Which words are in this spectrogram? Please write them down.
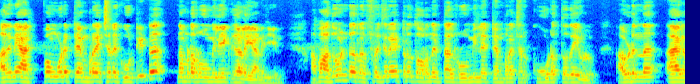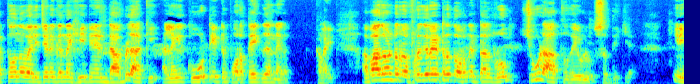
അതിനെ അല്പം കൂടെ ടെമ്പറേച്ചർ കൂട്ടിയിട്ട് നമ്മുടെ റൂമിലേക്ക് കളയാണ് ചെയ്യുന്നത്. അപ്പോൾ അതുകൊണ്ട് റെഫ്രിജറേറ്റർ തുറന്നിട്ടാൽ റൂമിലെ ടെമ്പറേച്ചർ കൂടത്തതേ ഉള്ളൂ. അവിടുന്ന് അകത്തുനിന്ന് വലിച്ചെടുക്കുന്ന ഹീറ്റിനെ ഡബിൾ ആക്കി അല്ലെങ്കിൽ കൂട്ടിയിട്ട് പുറത്തേക്ക് തന്നെ കളയും. അപ്പോൾ അതുകൊണ്ട് റെഫ്രിജറേറ്റർ തുറന്നിട്ടാൽ റൂം ചൂടാത്തതേ ഉള്ളൂ ശ്രദ്ധിക്കുക. ഇനി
